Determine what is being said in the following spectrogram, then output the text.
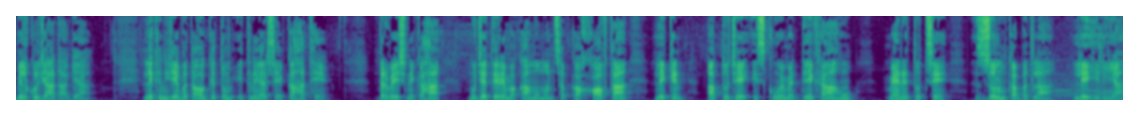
بالکل یاد آ گیا۔ لیکن یہ بتاؤ کہ تم اتنے عرصے کہاں تھے؟ درویش نے کہا، مجھے تیرے مقام و منصب کا خوف تھا، لیکن اب تجھے اس کنویں میں دیکھ رہا ہوں۔ میں نے تجھ سے ظلم کا بدلہ لے ہی لیا۔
